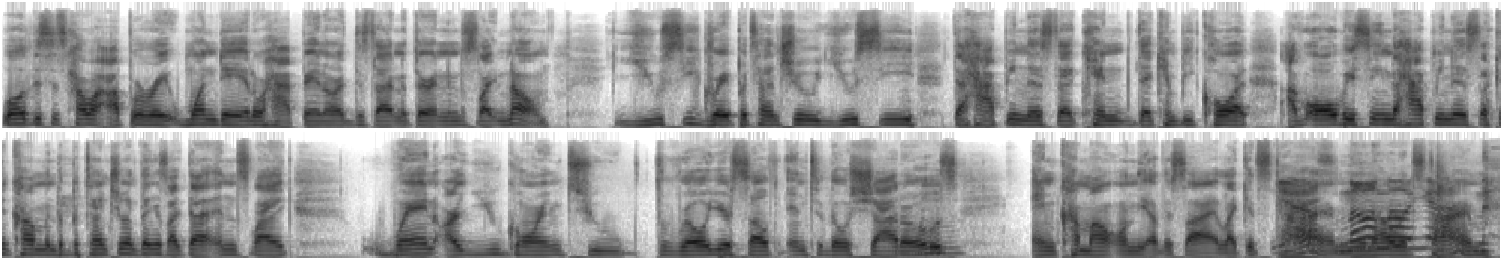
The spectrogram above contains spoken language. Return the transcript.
well, this is how I operate. One day it'll happen, or this, that, and the third. And it's like, no. You see great potential. You see the happiness that can that can be caught. I've always seen the happiness that can come and the potential and things like that. And it's like, when are you going to throw yourself into those shadows mm-hmm. And come out on the other side? Like it's Yes. time. No, you know, no, it's yeah. time.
